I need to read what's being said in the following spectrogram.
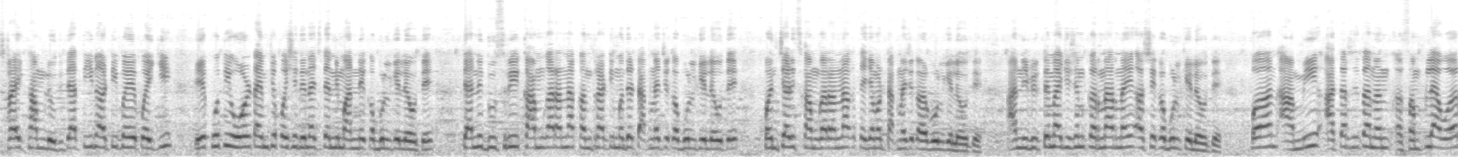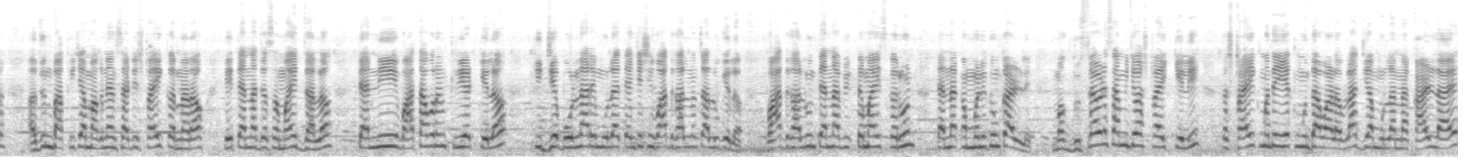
स्ट्राईक थांबली होती त्या तीन अटीपैकी एक होती ओव्हर टाईमचे पैसे देण्याचे त्यांनी मान्य कबूल केले होते. त्यांनी दुसरी कामगारांना कंत्राटीमध्ये टाकण्याचे कबूल केले होते पंचेचाळीस कामगारांना त्याच्यामध्ये टाकण्याचे कबूल केले होते आणि विक्टिमायझेशन करणार नाही असे कबूल केले होते. पण आम्ही आचारसंहिता नं संपल्यावर अजून बाकीच्या मागण्यांसाठी स्ट्राईक करणार आहोत हे त्यांना जसं माहीत झालं त्यांनी वातावरण क्रिएट केलं की जे बोलणारे मुलं त्यांच्याशी वाद घालणं चालू केलं. वाद घालून त्यांना विक्टमाईज करून त्यांना कंपनीतून काढले. मग दुसऱ्या वेळेस आम्ही जेव्हा स्ट्राईक केली तर स्ट्राईकमध्ये एक मुद्दा वाढवला ज्या मुलांना काढला आहे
